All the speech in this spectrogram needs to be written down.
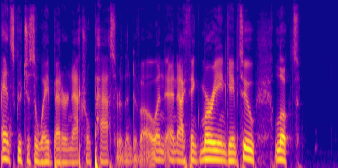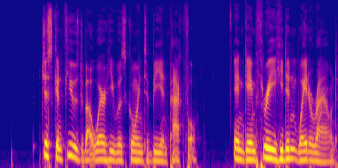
and Scoot just a way better natural passer than DeVoe. And and I think Murray in game two looked just confused about where he was going to be impactful. In game three, he didn't wait around.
